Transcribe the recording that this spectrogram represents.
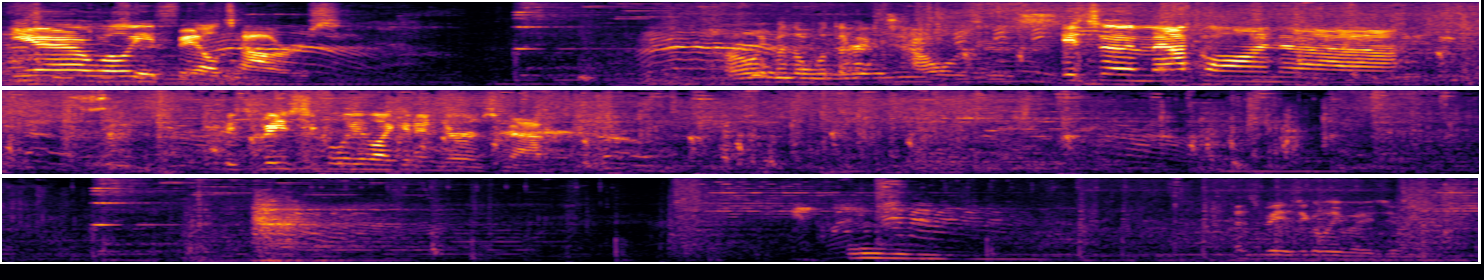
Yeah, well, you said failed no. towers. I don't even know what the heck towers is. It's a map on, uh... It's basically like an endurance map. Mm. That's basically what he's doing.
